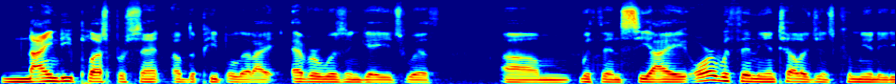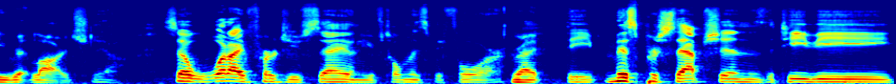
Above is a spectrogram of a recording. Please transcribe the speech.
90 plus percent of the people that I ever was engaged with um, within CIA or within the intelligence community writ large. Yeah. So what I've heard you say, and you've told me this before, Right. The misperceptions, the TV,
